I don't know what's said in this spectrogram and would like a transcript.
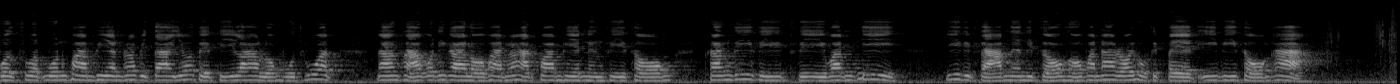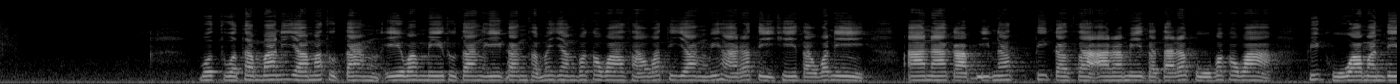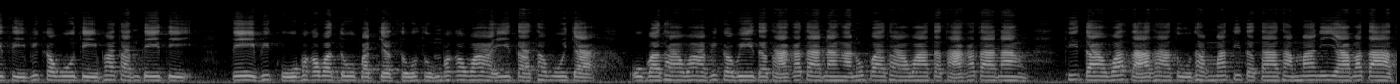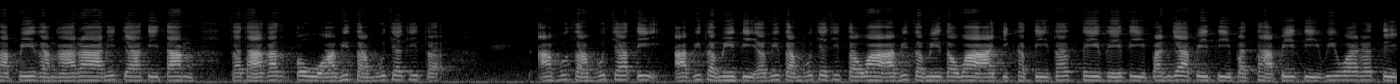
บทสวดมนต์ความเพียรพระปิตายอดเศรษฐีลาวหลวงปู่ทวด นางสาวกนิกาหล่อพันรหัสความเพียรหนึ่งสี่สองครั้งที่สี่สี่วันที่ยี่สิบสามเดือนสิบสองสองพันห้าร้อยหกสิบแปด EP สองค่ะ บทสวดธรรมานิยามสุตัง เอวัมเมสุตัง เอกังสัมมยังพระควาสาวัติยัง วิหารติเชตาวนีอาณากาปินัตติกัสสะอารามีตตาระขูพระควา ภิกขูอามันติสีภิกขวูติพระทันติติตีภิกขูพระควตูปัจจสูสูงพระควาเอตาทวูจะอุปทาวาภิกวีตถาคตานังอนุปาทาวาตถาคตานังทิตาวสาธาตุธรรมทิตตาธรรมานิยามตาสัพปีสังขารานิจจาติตังตถาคตตูอภิสัมพุจจิตะอาภิสัมพุจติอาภิสมเมติอาภิสัมพุจจิตวาอาภิสมเมตวาอาจิคติทัสเตเสติ ปัญญาเปติปัฏฐาเปติ วิวารติ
